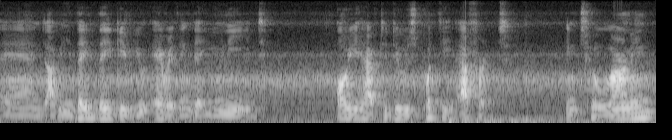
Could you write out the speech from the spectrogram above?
And I mean they, they give you everything that you need. All you have to do is put the effort into learning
